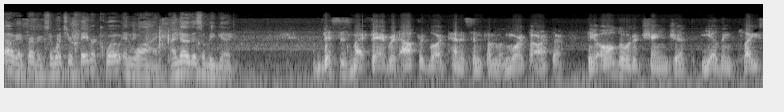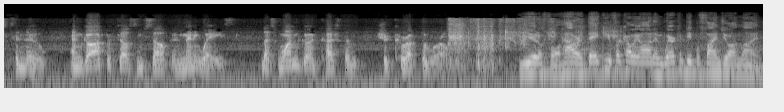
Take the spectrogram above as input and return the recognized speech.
okay, perfect. So, what's your favorite quote and why? I know this will be good. This is my favorite Alfred Lord Tennyson from Le Morte d'Arthur. The old order changeth, yielding place to new, and God fulfills himself in many ways, lest one good custom should corrupt the world. Beautiful. Howard, thank you for coming on. And where can people find you online?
